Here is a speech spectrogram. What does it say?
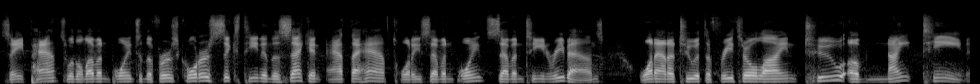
St. Pat's with 11 points in the first quarter, 16 in the second. At the half, 27 points, 17 rebounds. One out of two at the free throw line, two of 19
